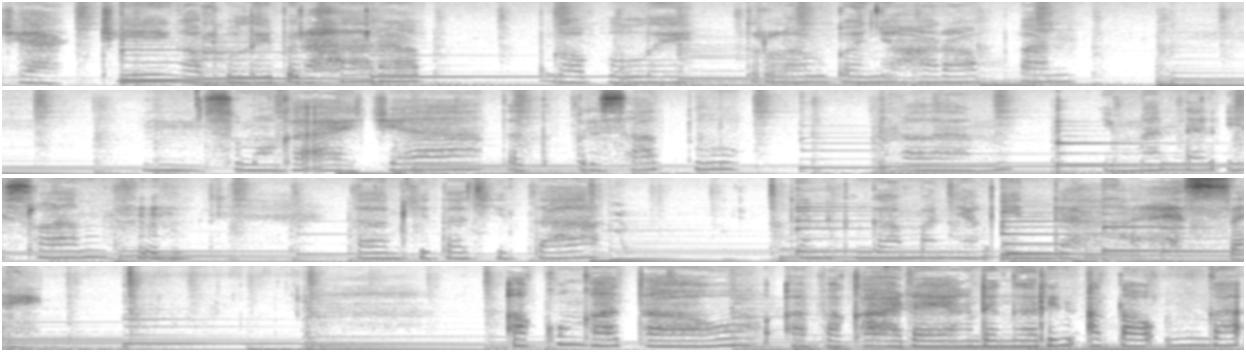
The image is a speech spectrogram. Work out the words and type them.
Jadi gak boleh berharap gak boleh terlalu banyak harapan. Hmm, semoga aja tetap bersatu dalam iman dan Islam. Dalam cita-cita dan genggaman yang indah Hesek. Aku nggak tahu apakah ada yang dengerin atau enggak.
